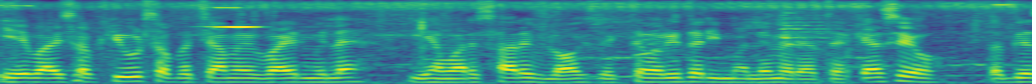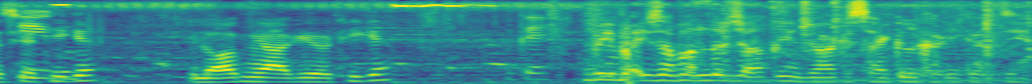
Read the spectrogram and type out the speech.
ये भाई साहब क्यूट सा बच्चा हमें बाहर मिला है। ये हमारे सारे व्लॉग्स देखते हैं और इधर ही मोहल्ले में रहते हैं। कैसे हो? तबीयत से ठीक है। व्लॉग में आ गए हो ठीक है? ओके भी भाई साहब अंदर जाते हैं जाके साइकिल खड़ी करते हैं।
